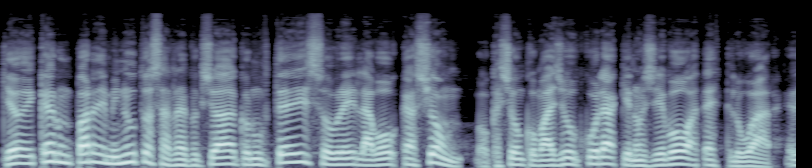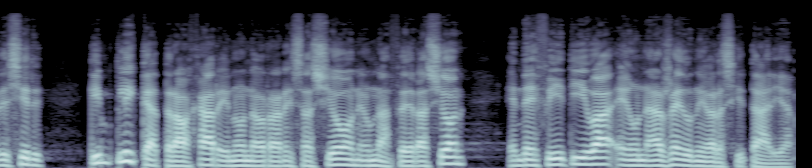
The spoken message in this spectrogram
Quiero dedicar un par de minutos a reflexionar con ustedes sobre la vocación, vocación con mayúscula, que nos llevó hasta este lugar. Es decir, ¿qué implica trabajar en una organización, en una federación, en definitiva, en una red universitaria?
